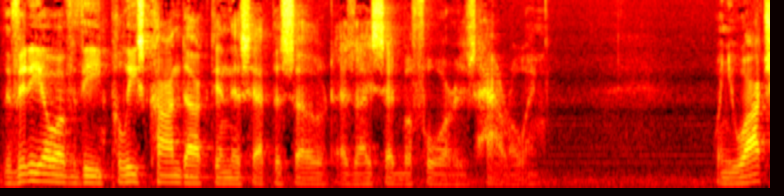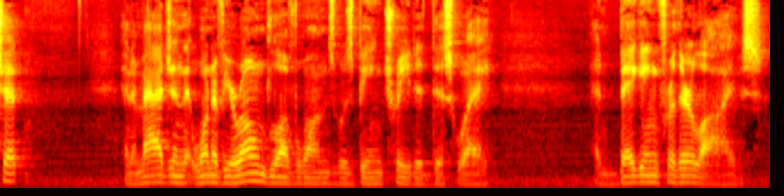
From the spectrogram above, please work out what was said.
The video of the police conduct in this episode, as I said before, is harrowing. When you watch it and imagine that one of your own loved ones was being treated this way and begging for their lives,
